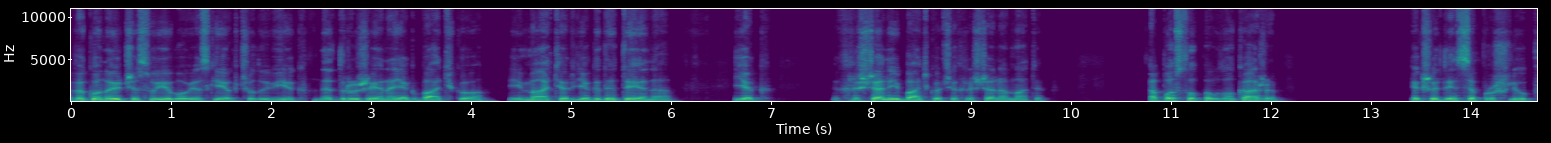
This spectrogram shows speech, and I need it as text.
виконуючи свої обов'язки як чоловік, дружина, як батько і матір, як дитина, як хрещений батько чи хрещена мати. Апостол Павло каже, якщо йдеться про шлюб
